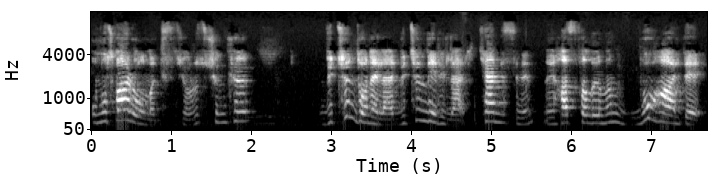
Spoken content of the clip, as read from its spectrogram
umut var olmak istiyoruz. Çünkü bütün doneler, bütün veriler kendisinin e, hastalığının bu halde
